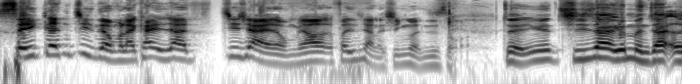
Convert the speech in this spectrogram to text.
谁跟进的？我们来看一下接下来我们要分享的新闻是什么。对，因为其实，在原本在二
